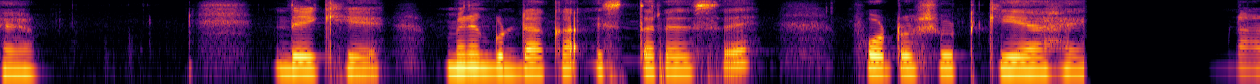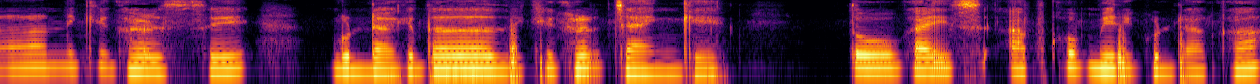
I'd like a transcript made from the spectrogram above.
हैं। देखिए, मैंने गुड्डा का इस तरह से फ़ोटोशूट किया है। नाना नानी के घर से गुड्डा के दादा दादी के घर जाएँगे। तो गाइस, आपको मेरी गुड्डा का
